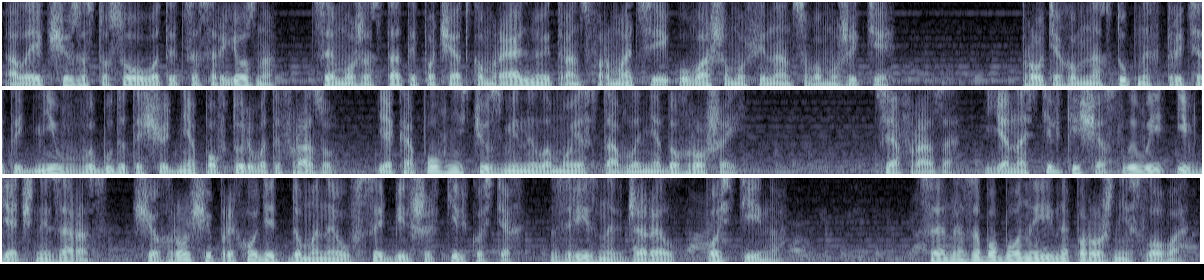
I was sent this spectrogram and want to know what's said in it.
але якщо застосовувати це серйозно, це може стати початком реальної трансформації у вашому фінансовому житті. Протягом наступних 30 днів ви будете щодня повторювати фразу, яка повністю змінила моє ставлення до грошей. Ця фраза Я настільки щасливий і вдячний зараз, що гроші приходять до мене у все більших кількостях, з різних джерел постійно. Це не забобони і не порожні слова.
